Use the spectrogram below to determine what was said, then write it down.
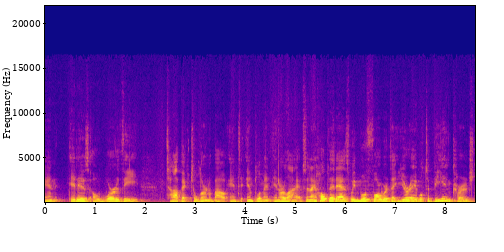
and it is a worthy topic to learn about and to implement in our lives. And I hope that as we move forward that you're able to be encouraged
